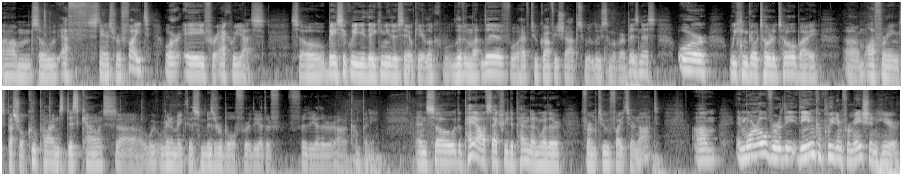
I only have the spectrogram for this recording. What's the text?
Um, so F stands for fight, or A for acquiesce. So basically, they can either say, okay, look, live and let live. We'll have two coffee shops. We'll lose some of our business, or we can go toe to toe by um, offering special coupons, discounts. Uh, we're going to make this miserable for the other for the other uh, company, and so the payoffs actually depend on whether firm two fights or not. Um, and moreover, the the incomplete information here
